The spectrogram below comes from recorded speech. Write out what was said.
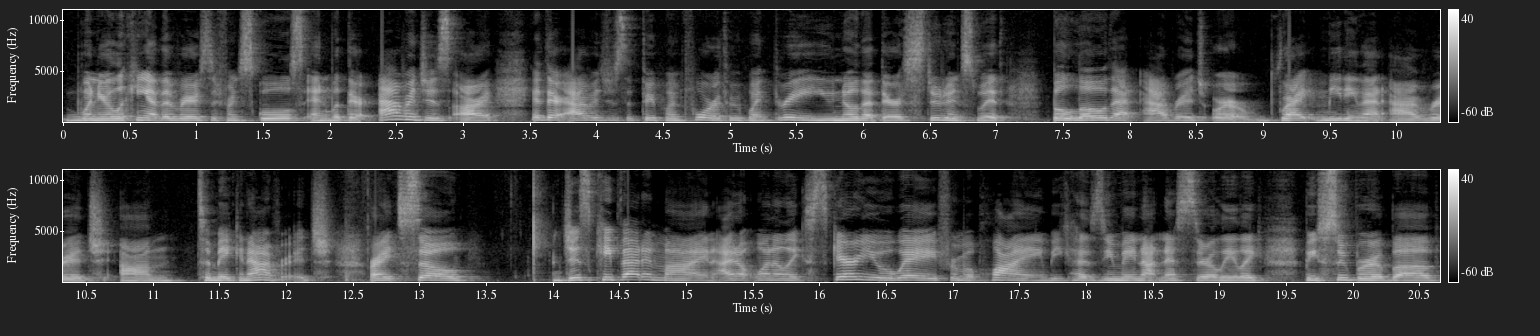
when you're looking at the various different schools and what their averages are, if their average is a 3.4 or 3.3, you know that there are students with below that average or right meeting that average um, to make an average, right? So just keep that in mind. I don't want to like scare you away from applying because you may not necessarily like be super above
